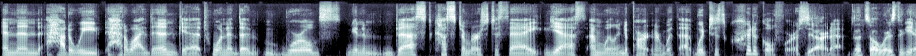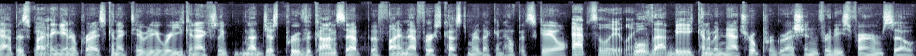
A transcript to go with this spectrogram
and then how do we how do i then get one of the world's you know best customers to say yes i'm willing to partner with that which is critical for a startup yeah, that's always the yeah, gap is finding yeah. enterprise connectivity where you can actually not just prove the concept but find that first customer that can help it scale absolutely will that be kind of a natural progression for these firms so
